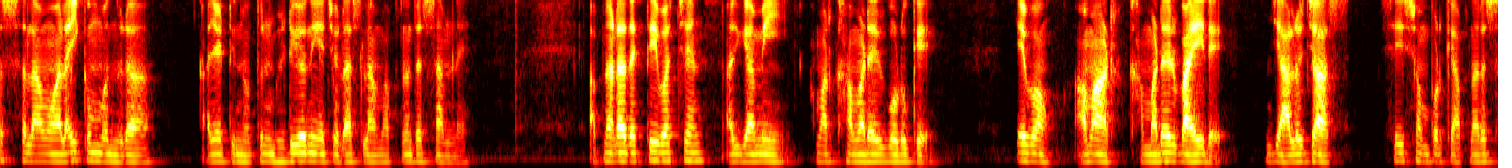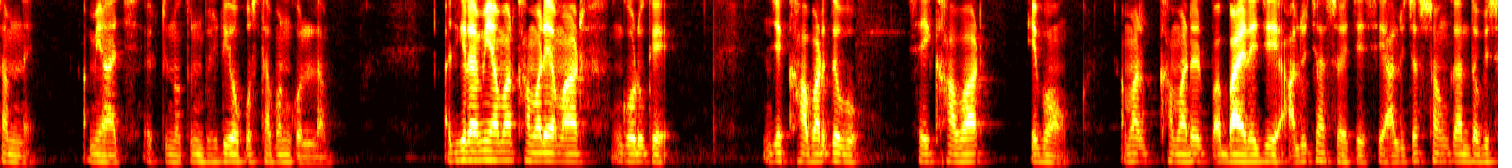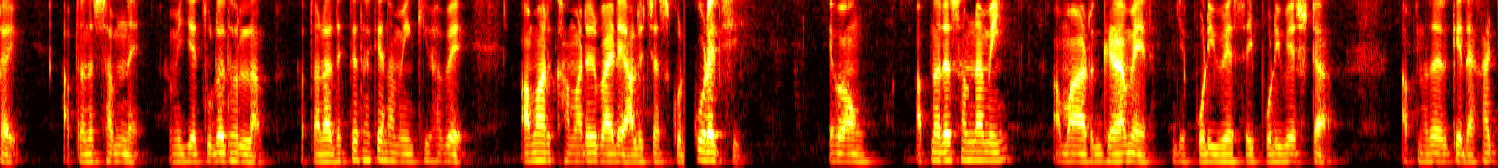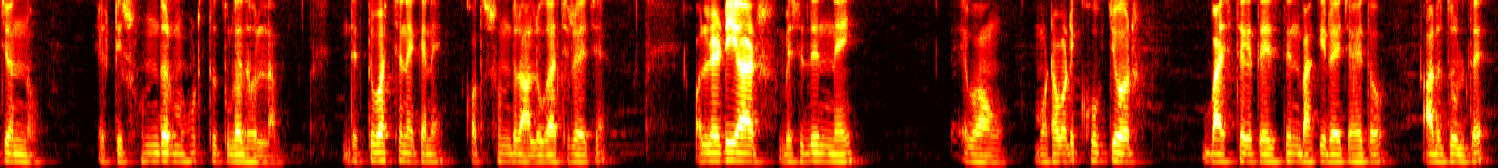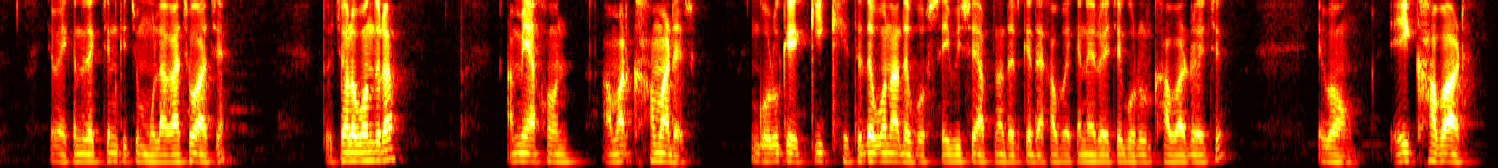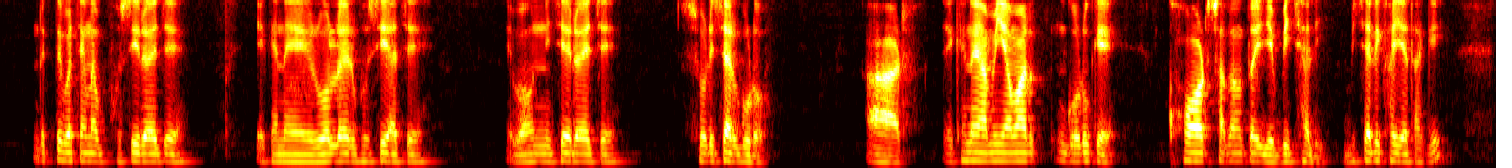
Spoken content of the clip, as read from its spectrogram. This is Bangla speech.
আসসালামু আলাইকুম বন্ধুরা। আজ একটি নতুন ভিডিও নিয়ে চলে আসলাম আপনাদের সামনে। আপনারা দেখতেই পাচ্ছেন, আজকে আমি আমার খামারের গরুকে এবং আমার খামারের বাইরে যে আলু চাষ, সেই সম্পর্কে আপনাদের সামনে আমি আজ একটি নতুন ভিডিও উপস্থাপন করলাম। আজকের আমি আমার খামারে আমার গরুকে যে খাবার দেব, সেই খাবার এবং আমার খামারের বাইরে যে আলু চাষ হয়েছে, সেই আলু চাষ সংক্রান্ত বিষয় আপনাদের সামনে আমি যে তুলে ধরলাম, আপনারা দেখতে থাকেন আমি কীভাবে আমার খামারের বাইরে আলু চাষ করেছি। এবং আপনাদের সামনে আমি আমার গ্রামের যে পরিবেশ, সেই পরিবেশটা আপনাদেরকে দেখার জন্য একটি সুন্দর মুহূর্ত তুলে ধরলাম। দেখতে পাচ্ছেন এখানে কত সুন্দর আলু গাছ রয়েছে। অলরেডি আর বেশি দিন নেই এবং মোটামুটি খুব জোর বাইশ থেকে তেইশ দিন বাকি রয়েছে হয়তো আলু তুলতে। এবং এখানে দেখছেন কিছু মূলা গাছও আছে। তো চলো বন্ধুরা, আমি এখন আমার খামারের গরুকে কি খেতে দেবো না দেবো সেই বিষয়ে আপনাদেরকে দেখাবো। এখানে রয়েছে গরুর খাবার রয়েছে এবং এই খাবার দেখতে পাচ্ছেন না ভুসি রয়েছে, এখানে রোলের ভুসি আছে এবং নিচে রয়েছে সরিষার গুঁড়ো। আর এখানে আমি আমার গরুকে খড় সাধারণত এই যে বিছালি বিছালি খাইয়ে থাকি।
